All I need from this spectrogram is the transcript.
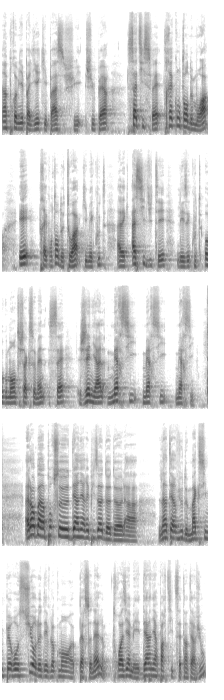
un premier palier qui passe, je suis super satisfait, très content de moi et très content de toi qui m'écoutes avec assiduité. Les écoutes augmentent chaque semaine, c'est génial. Merci, merci, merci. Alors ben, pour ce dernier épisode de l'interview de Maxime Perrault sur le développement euh, personnel, troisième et dernière partie de cette interview,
